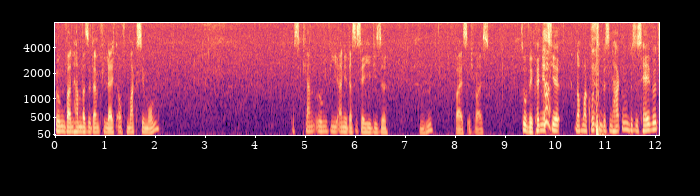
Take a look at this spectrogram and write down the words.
Irgendwann haben wir sie dann vielleicht auf Maximum. Das klang irgendwie... Ah ne, das ist ja hier diese... Mhm, ich weiß, ich weiß. So, wir können jetzt hier nochmal kurz ein bisschen hacken, bis es hell wird.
